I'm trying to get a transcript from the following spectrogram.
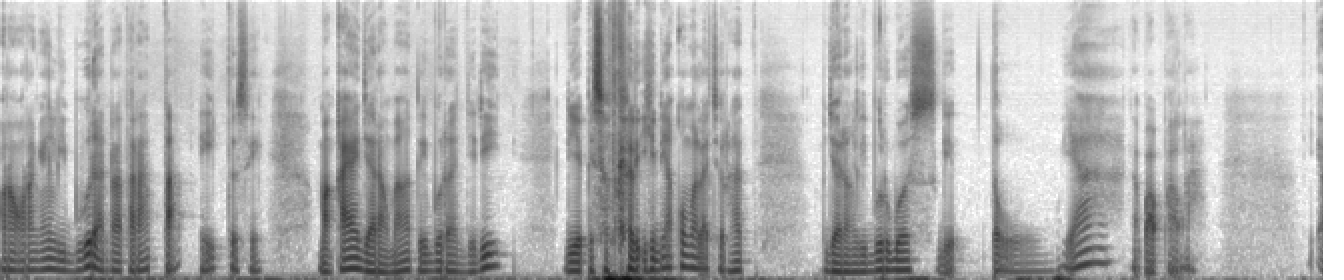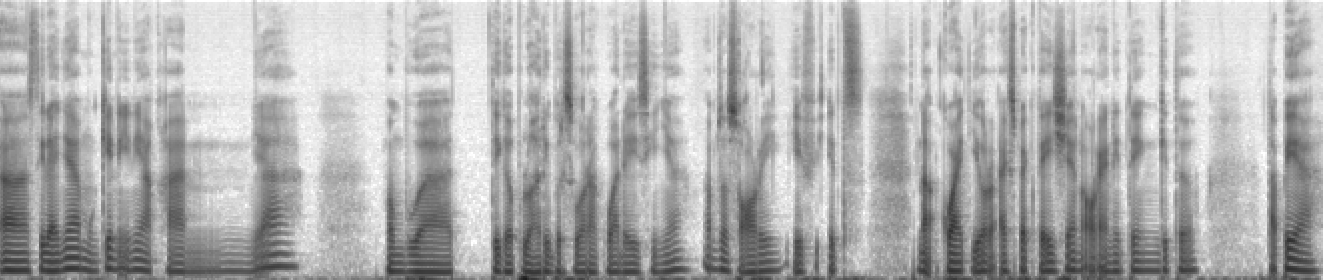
orang-orang yang liburan rata-rata. Itu sih. Makanya jarang banget liburan. Jadi di episode kali ini aku malah curhat. Jarang libur bos. Gitu. Ya nggak apa-apa lah uh, setidaknya mungkin ini akan ya membuat 30 hari bersuara ku ada isinya. I'm so sorry if it's not quite your expectation or anything gitu. Tapi ya,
